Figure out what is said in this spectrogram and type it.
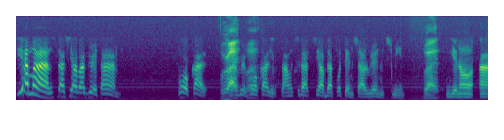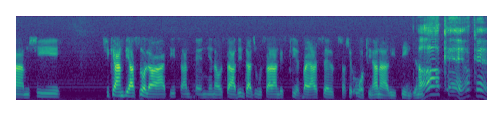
Yeah, man, that she have a great um, vocal. Right, a great right, vocalist, and we see that she have that potential which mean. Right. You know, um, she she can be a solo artist and then, you know, start introduce her on the stage by herself, so she open and all these things, you know. Okay, okay.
